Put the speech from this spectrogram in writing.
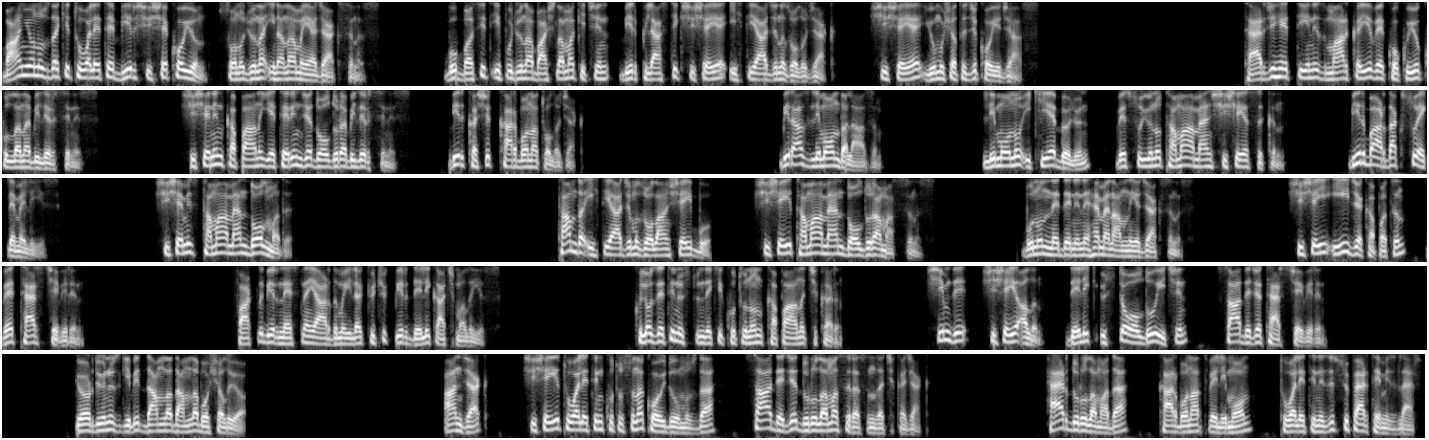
Banyonuzdaki tuvalete bir şişe koyun, sonucuna inanamayacaksınız. Bu basit ipucuna başlamak için bir plastik şişeye ihtiyacınız olacak. Şişeye yumuşatıcı koyacağız. Tercih ettiğiniz markayı ve kokuyu kullanabilirsiniz. Şişenin kapağını yeterince doldurabilirsiniz. Bir kaşık karbonat olacak. Biraz limon da lazım. Limonu ikiye bölün ve suyunu tamamen şişeye sıkın. Bir bardak su eklemeliyiz. Şişemiz tamamen dolmadı. Tam da ihtiyacımız olan şey bu. Şişeyi tamamen dolduramazsınız. Bunun nedenini hemen anlayacaksınız. Şişeyi iyice kapatın ve ters çevirin. Farklı bir nesne yardımıyla küçük bir delik açmalıyız. Klozetin üstündeki kutunun kapağını çıkarın. Şimdi şişeyi alın. Delik üstte olduğu için sadece ters çevirin. Gördüğünüz gibi damla damla boşalıyor. Ancak şişeyi tuvaletin kutusuna koyduğumuzda sadece durulama sırasında çıkacak. Her durulamada karbonat ve limon tuvaletinizi süper temizler.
